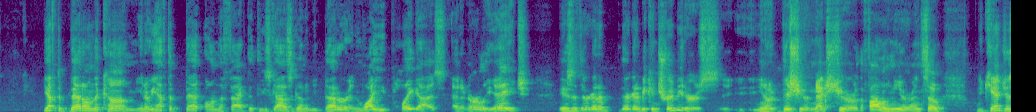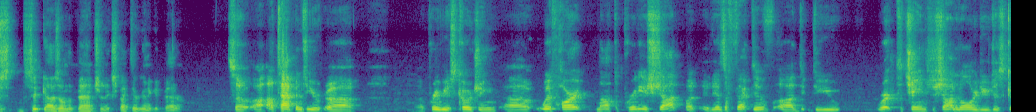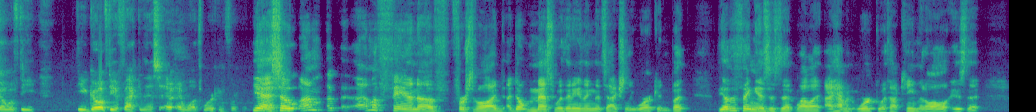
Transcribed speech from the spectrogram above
you have to bet on the come. You know, you have to bet on the fact that these guys are going to be better, and why you play guys at an early age is that they're going to they're going to be contributors. You know, this year, next year, or the following year, and so you can't just sit guys on the bench and expect they're going to get better. So uh, I'll tap into your uh, uh, previous coaching uh, with Hart. Not the prettiest shot, but it is effective. Uh, do, do you work to change the shot at all, or do you just go with the do you go with the effectiveness and, what's working for you? Yeah, so I'm a, I'm a fan of first of all, I, I, don't mess with anything that's actually working. But the other thing is is that while I, I haven't worked with Hakim at all, is that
